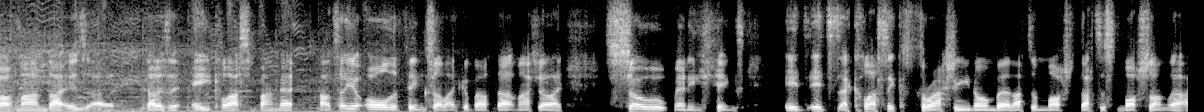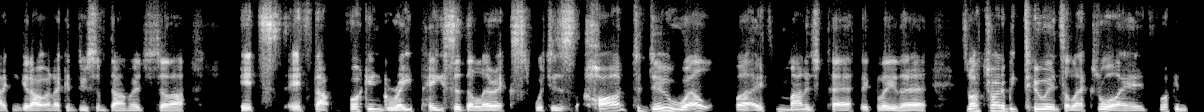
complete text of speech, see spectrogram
Oh man, that is a that is an A class banger. I'll tell you all the things I like about that match. I like so many things. It's it's a classic thrashy number. That's a mosh. That's a mosh song that I can get out and I can do some damage to that. It's it's that fucking great pace of the lyrics, which is hard to do well, but it's managed perfectly there. It's not trying to be too intellectual. It's fucking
